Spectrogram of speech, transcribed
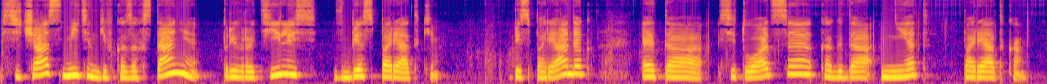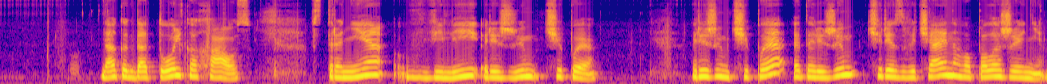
сейчас митинги в Казахстане превратились в беспорядки. Беспорядок – это ситуация, когда нет порядка, да, когда только хаос. В стране ввели режим ЧП. Режим ЧП – это режим чрезвычайного положения.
